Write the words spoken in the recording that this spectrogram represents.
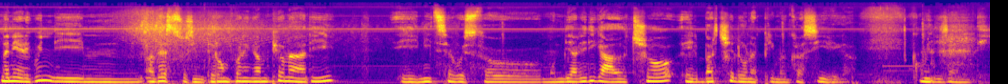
Daniele, quindi mh, adesso si interrompono i campionati e inizia questo mondiale di calcio e il Barcellona è primo in classifica. Come ti senti?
